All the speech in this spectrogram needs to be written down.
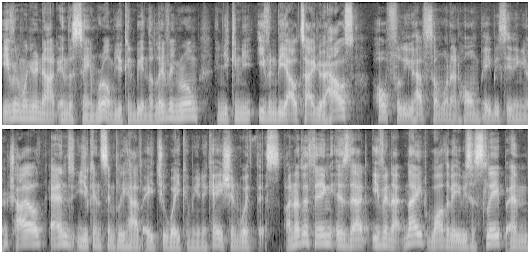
even when you're not in the same room. You can be in the living room and you can even be outside your house Hopefully you have someone at home babysitting your child and you can simply have a two-way communication with this. Another thing is that even at night while the baby's asleep and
